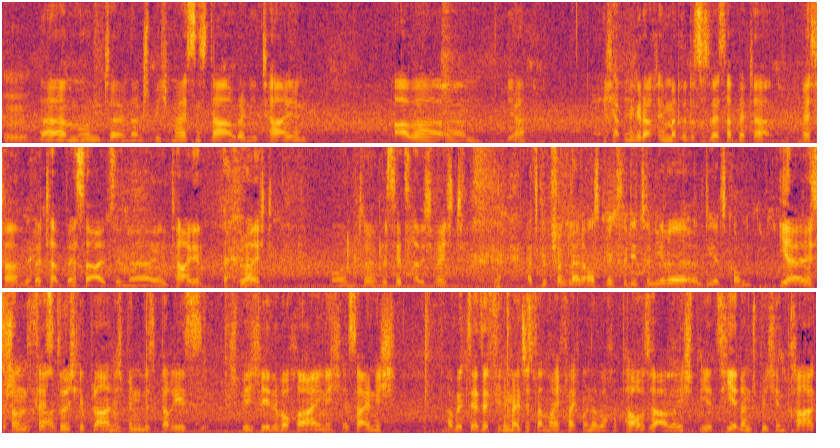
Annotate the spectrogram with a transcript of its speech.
mhm. ähm, und äh, dann spiele ich meistens da oder in Italien. Aber ähm, ja, ich habe mir gedacht, in Madrid ist das Wetter besser, besser, Wetter besser als in äh, Italien vielleicht. Und äh, bis jetzt hatte ich recht. Es gibt schon einen kleinen Ausblick für die Turniere, die jetzt kommen? Ja, Hast ist schon fest durchgeplant. Mhm. Ich bin bis Paris, spiele ich jede Woche eigentlich. Es sei nicht, habe jetzt sehr, sehr viele Matches, dann mache ich vielleicht mal eine Woche Pause. Aber ich spiele jetzt hier, dann spiele ich in Prag,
